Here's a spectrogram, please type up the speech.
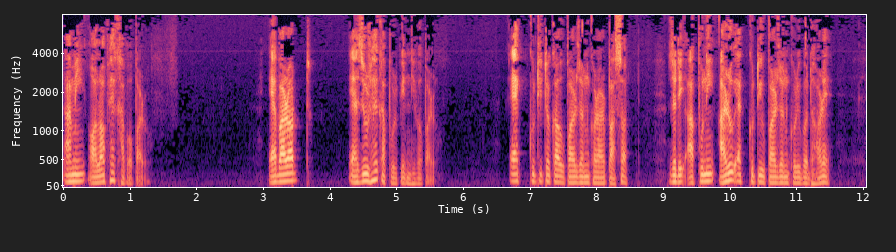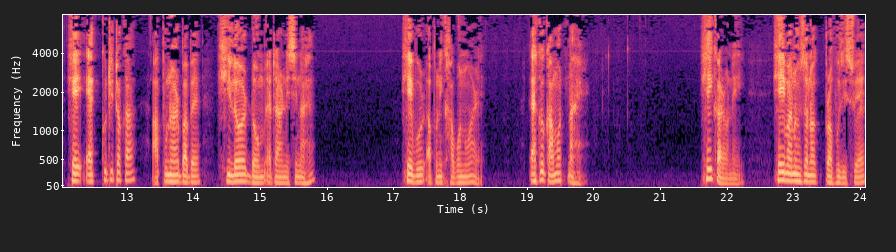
আমি অলপহে খাব পাৰোঁ। এবাৰত এযোৰহে কাপোৰ পিন্ধিব পাৰোঁ। এক কোটি টকা উপাৰ্জন কৰাৰ পাছত যদি আপুনি আৰু এক কোটি উপাৰ্জন কৰিব ধৰে সেই এক কোটি টকা আপোনাৰ বাবে শিলৰ দম এটাৰ নিচিনাহে। সেইবোৰ আপুনি খাব নোৱাৰে। একো কামত নাহে। সেইকাৰণেই সেই মানুহজনক প্ৰভু যীশুৱে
